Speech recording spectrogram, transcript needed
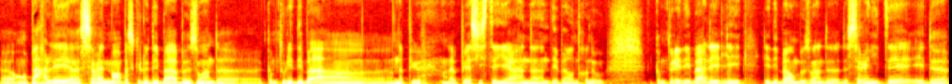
en parler sereinement parce que le débat a besoin de, comme tous les débats, hein, on, a pu, on a pu assister hier à un, débat entre nous. Comme tous les débats, les, les, les débats ont besoin de, sérénité et de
